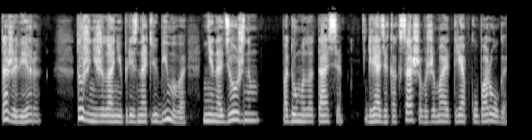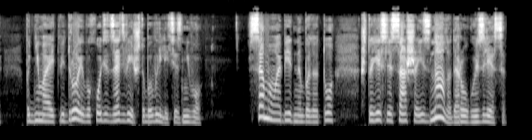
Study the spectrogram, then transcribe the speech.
та же вера, тоже нежелание признать любимого ненадежным, подумала Тася, глядя, как Саша выжимает тряпку у порога, поднимает ведро и выходит за дверь, чтобы вылить из него. Самым обидным было то, что если Саша и знала дорогу из леса,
